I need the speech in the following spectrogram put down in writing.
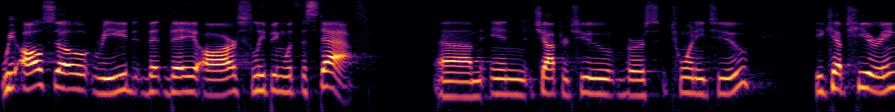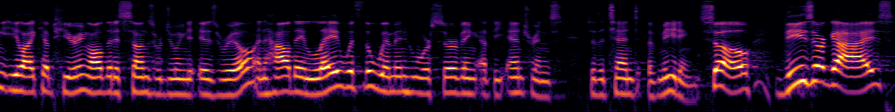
We also read that they are sleeping with the staff. Um, in chapter 2, verse 22, he kept hearing, Eli kept hearing all that his sons were doing to Israel and how they lay with the women who were serving at the entrance to the tent of meeting. So these are guys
